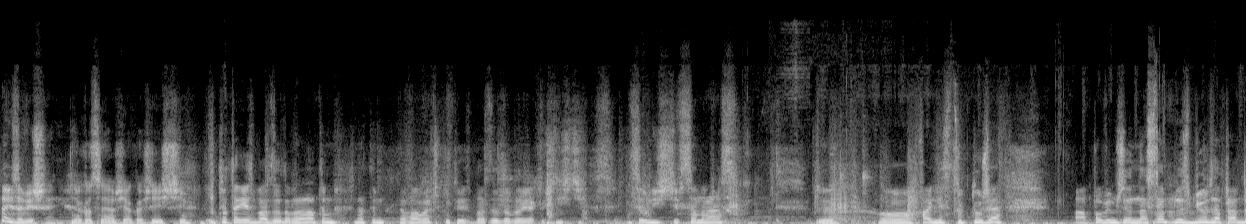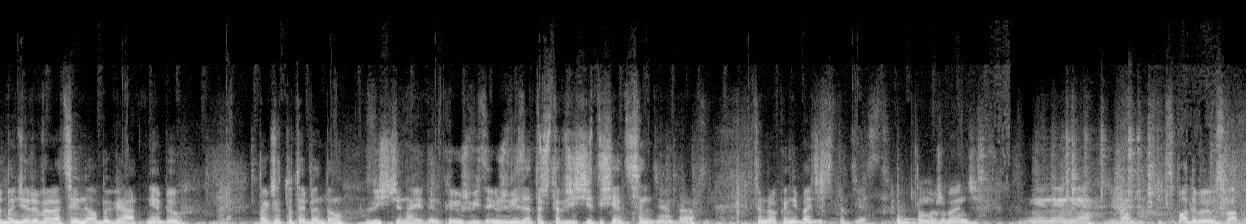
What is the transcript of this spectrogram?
No i zawieszenie. Jak oceniasz jakość liści? I tutaj jest bardzo dobra. Na tym, na tym kawałeczku tu jest bardzo dobra jakość liści. I są liście w sam raz. Y, O fajnej strukturze. A powiem, że następny zbiór naprawdę będzie rewelacyjny, oby grat nie był. Także tutaj będą liście na jedynkę. Już widzę, już widzę te 40 tysięcy. Nie, da- w tym roku nie będzie 40. No może będzie. Nie, nie, nie, nie będą. Spody były słabe.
